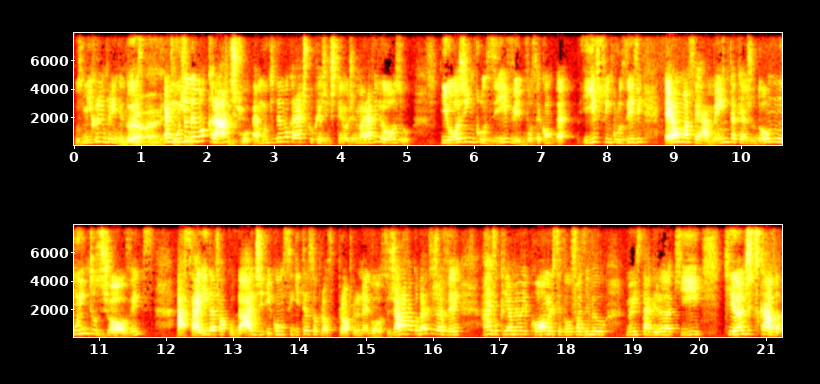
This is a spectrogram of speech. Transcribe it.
Os microempreendedores Não, é, É muito entendi. democrático. É muito democrático o que a gente tem hoje. É maravilhoso. E hoje, inclusive, você. é, Isso, inclusive, é uma ferramenta que ajudou muitos jovens a sair da faculdade e conseguir ter seu pró- próprio negócio. Já na faculdade você já vê, ai, vou criar meu e-commerce, vou fazer meu, meu Instagram aqui. Que antes ficava,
